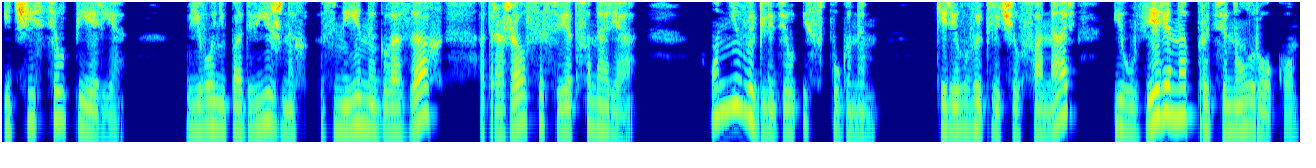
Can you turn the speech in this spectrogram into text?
и чистил перья. В его неподвижных, змеиных глазах отражался свет фонаря. Он не выглядел испуганным. Кирилл выключил фонарь и уверенно протянул руку.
